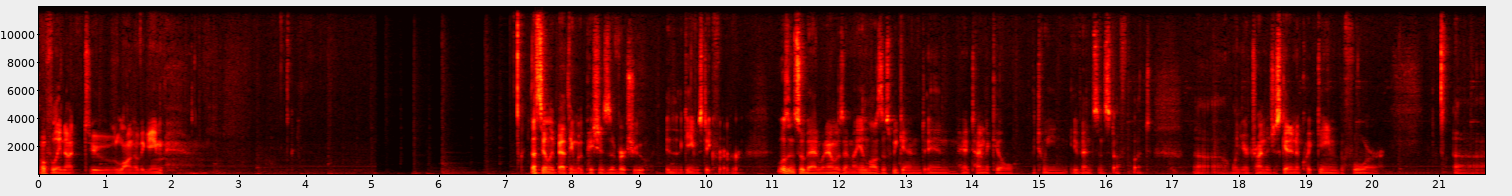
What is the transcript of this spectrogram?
Hopefully not too long of a game. That's the only bad thing with Patience is a Virtue, is the games take forever. It wasn't so bad when I was at my in-laws this weekend and had time to kill between events and stuff, but uh, when you're trying to just get in a quick game before uh,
